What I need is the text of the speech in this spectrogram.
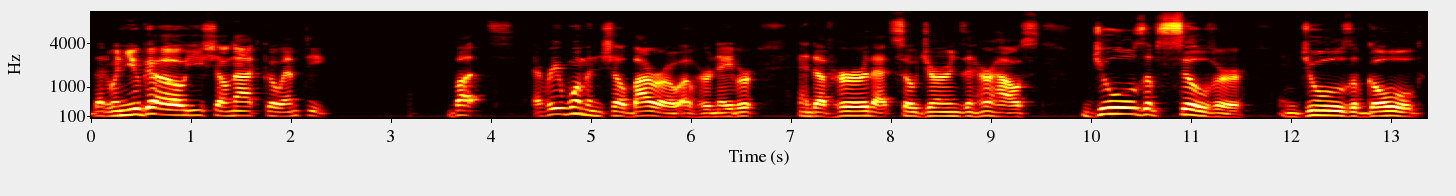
that when you go, ye shall not go empty. But every woman shall borrow of her neighbor, and of her that sojourns in her house, jewels of silver, and jewels of gold,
